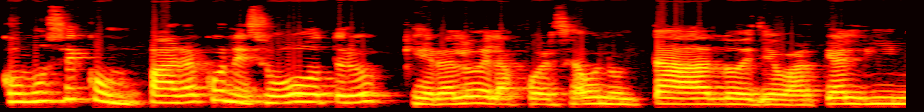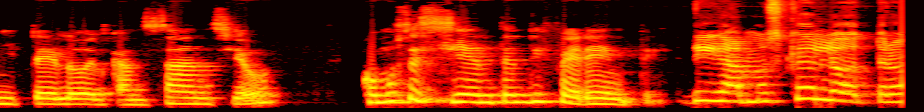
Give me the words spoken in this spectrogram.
¿Cómo se compara con eso otro, que era lo de la fuerza de voluntad, lo de llevarte al límite, lo del cansancio? ¿Cómo se sienten diferente? Digamos que el otro,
